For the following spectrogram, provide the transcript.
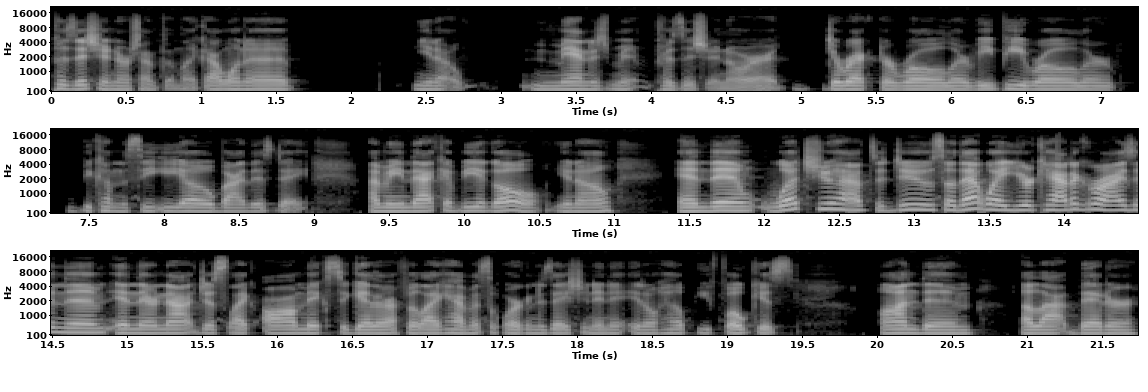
position or something like I want to you know management position or a director role or VP role or become the CEO by this date. I mean, that could be a goal, you know? And then what you have to do, so that way you're categorizing them and they're not just like all mixed together. I feel like having some organization in it, it'll help you focus on them a lot better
